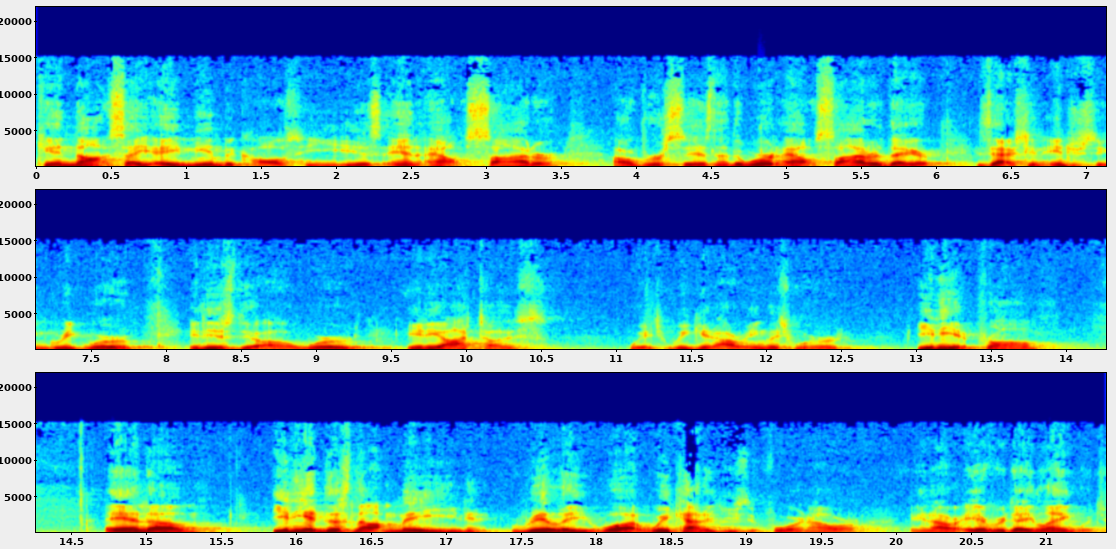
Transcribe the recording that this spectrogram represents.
cannot say amen because he is an outsider, our verse says. Now, the word outsider there is actually an interesting Greek word. It is the uh, word idiotos, which we get our English word idiot from. And um, idiot does not mean really what we kind of use it for in our, in our everyday language.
